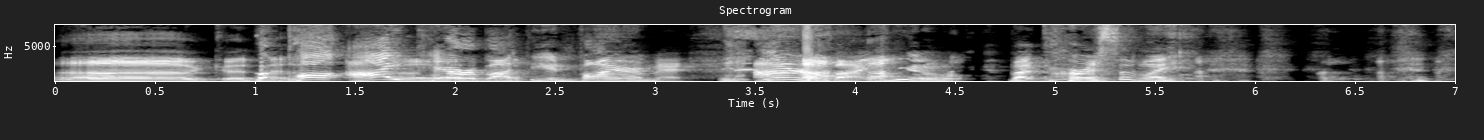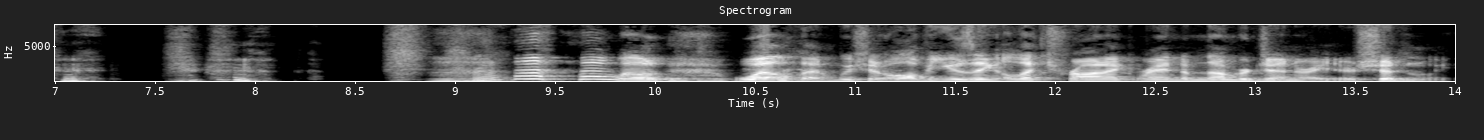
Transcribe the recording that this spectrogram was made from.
oh goodness! But Paul, I Oh. care about the environment. I don't know about you, but personally, well, well then, we should all be using electronic random number generators, shouldn't we?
